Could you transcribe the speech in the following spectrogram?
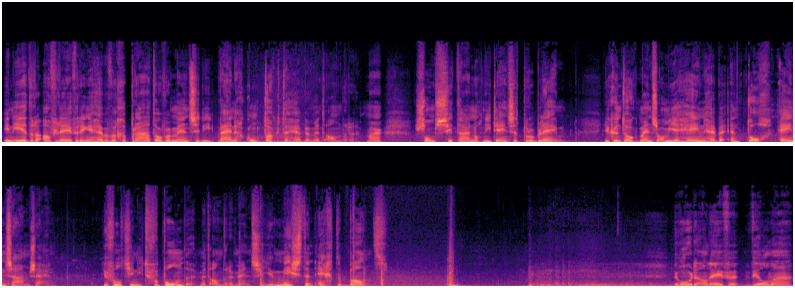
In eerdere afleveringen hebben we gepraat over mensen die weinig contacten hebben met anderen. Maar soms zit daar nog niet eens het probleem. Je kunt ook mensen om je heen hebben en toch eenzaam zijn. Je voelt je niet verbonden met andere mensen. Je mist een echte band. Je hoorde al even Wilma,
